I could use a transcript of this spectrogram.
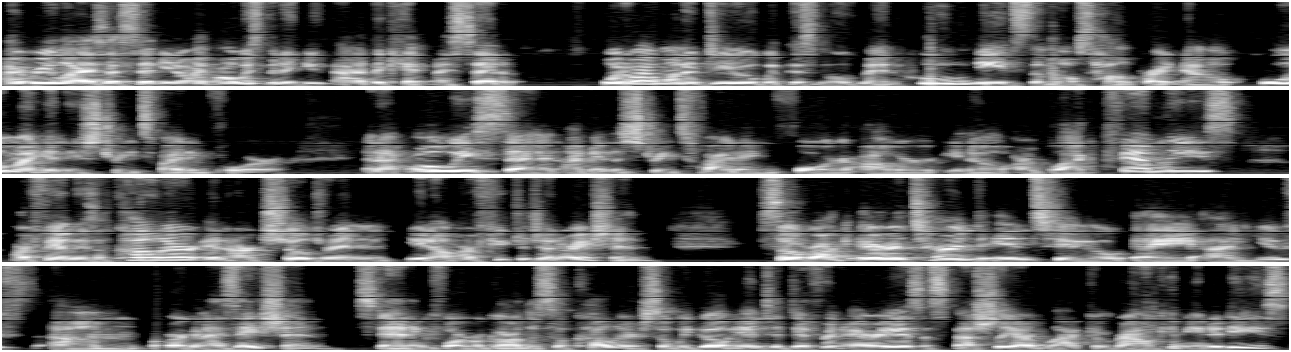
I realized, I said, you know, I've always been a youth advocate. I said, what do I want to do with this movement? Who needs the most help right now? Who am I in these streets fighting for? And I always said, I'm in the streets fighting for our, you know, our Black families, our families of color, and our children, you know, our future generation. So Rock Era turned into a, a youth um, organization standing for regardless of color. So we go into different areas, especially our Black and Brown communities,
